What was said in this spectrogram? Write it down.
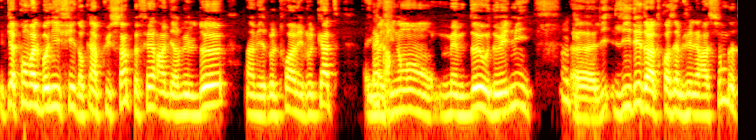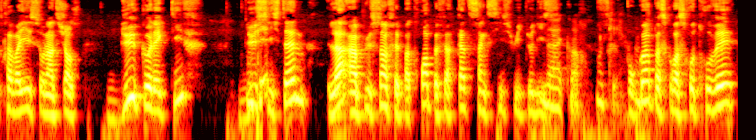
et puis après, on va le bonifier. Donc, 1 plus 1 peut faire 1,2, 1,3, 1,4. Imaginons même 2 ou 2,5. Okay. Euh, L'idée dans la troisième génération de travailler sur l'intelligence du collectif, du okay. système. Là, 1 plus 1 fait pas 3, peut faire 4, 5, 6, 8 ou 10. D'accord. Pourquoi? Parce qu'on va se retrouver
